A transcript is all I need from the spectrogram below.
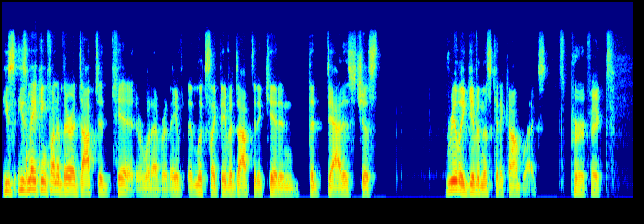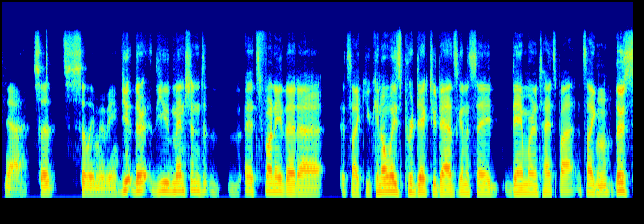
He's he's making fun of their adopted kid or whatever. They've it looks like they've adopted a kid and the dad is just really giving this kid a complex. it's perfect. Yeah, it's a silly movie. You there you mentioned it's funny that uh it's like you can always predict your dad's gonna say damn we're in a tight spot. It's like Mhm. there's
